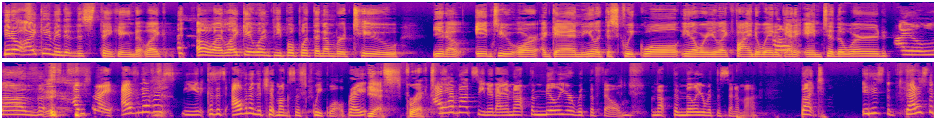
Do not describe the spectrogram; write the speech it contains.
You know, I came into this thinking that, like, oh, I like it when people put the number two, you know, into or again, you know, like the squeakquel, you know, where you like find a way to get Oh. it into the word. I love. I'm sorry. I've never seen because it's Alvin and the Chipmunks, the Squeakquel, right? Yes, correct. I have not seen it. I am not familiar with the film. I'm not familiar with the cinema, but it is the that is the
